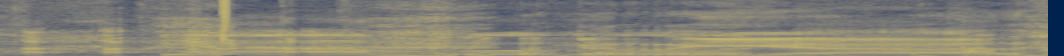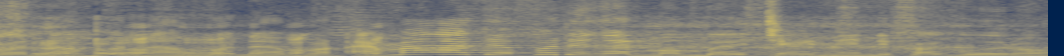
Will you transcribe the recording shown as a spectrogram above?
ya ampun. Ngeri ya. Ampun, ampun, ampun, ampun. Emang ada apa dengan membaca ini nih Pak Guru?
